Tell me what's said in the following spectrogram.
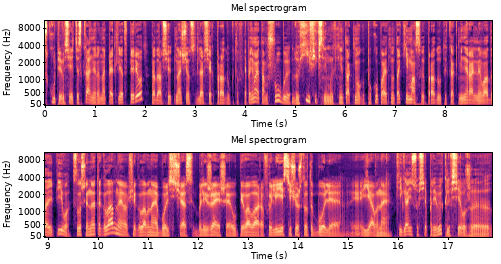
скупим все эти сканеры на 5 лет вперед, когда все это начнется для всех продуктов. Я понимаю, там шубы, духи, фиг с ним, их не так много покупают, но такие массовые продукты, как минеральная вода и пиво, Слушай, ну это главная вообще головная боль сейчас, ближайшая у пивоваров, или есть еще что-то более э, явное? К ЕГАИСу все привыкли, все уже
